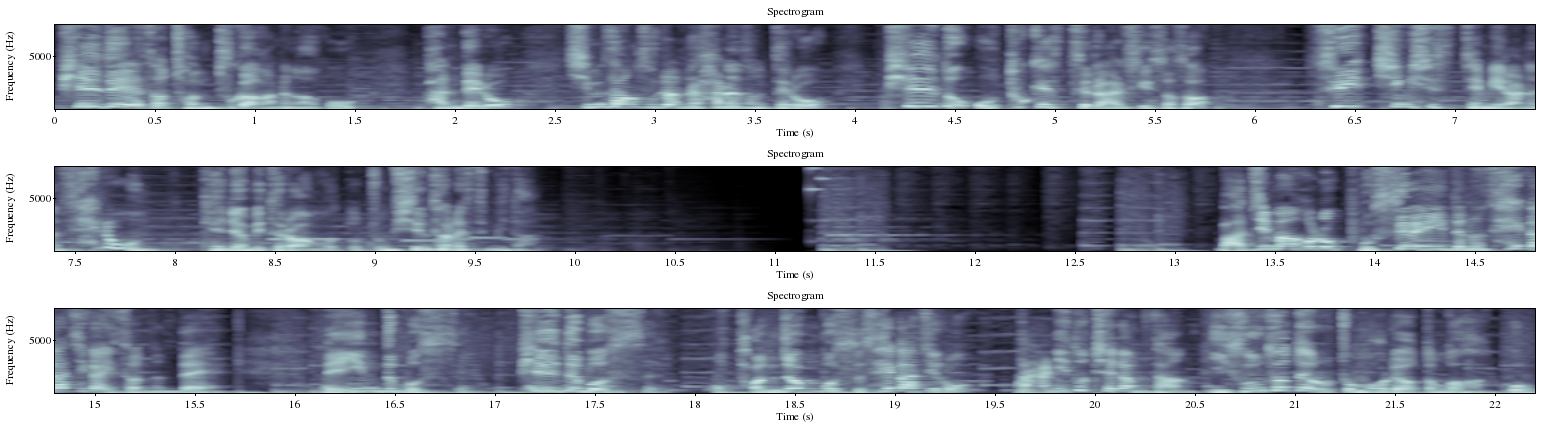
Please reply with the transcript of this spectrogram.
필드에서 전투가 가능하고 반대로 심상 수련을 하는 상태로 필드 오토캐스트를 할 수 있어서 스위칭 시스템이라는 새로운 개념이 들어간 것도 좀 신선했습니다. 마지막으로 보스 레이드는 세 가지가 있었는데 네임드 보스, 필드 보스, 던전 보스 세 가지로 난이도 체감상 이 순서대로 좀 어려웠던 것 같고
